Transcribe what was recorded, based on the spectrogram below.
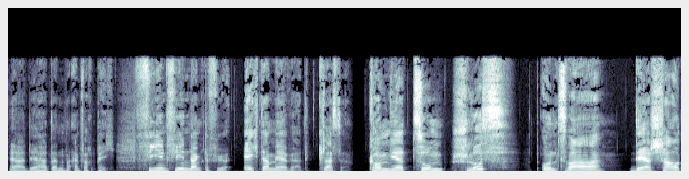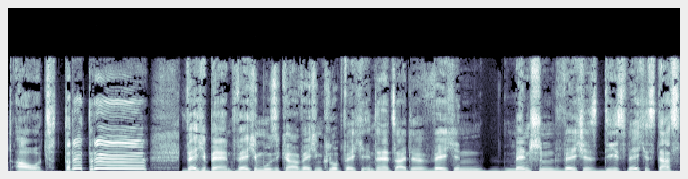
ja, der hat dann einfach Pech. Vielen, vielen Dank dafür. Echter Mehrwert. Klasse. Kommen wir zum Schluss. Und zwar der Shoutout. Welche Band, welche Musiker, welchen Club, welche Internetseite, welchen Menschen, welches dies, welches das,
